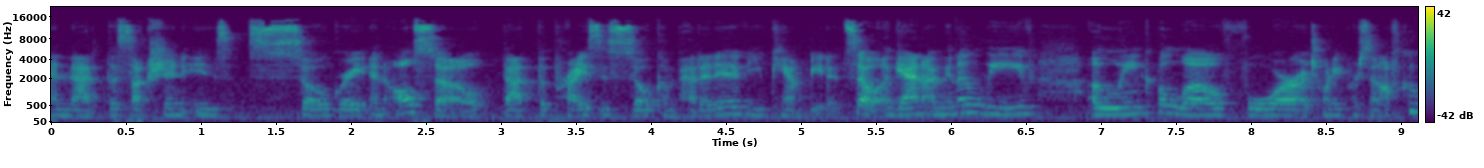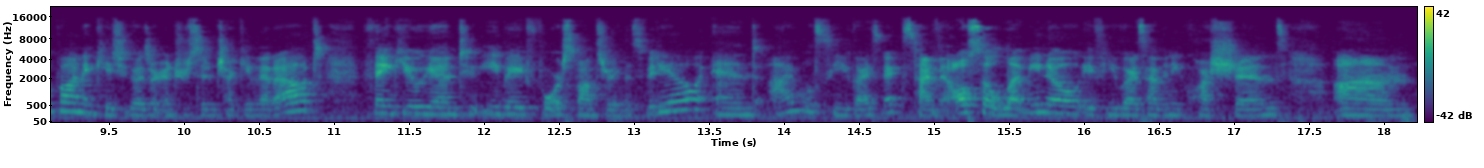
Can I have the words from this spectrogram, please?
and that the suction is so great and also that the price is so competitive you can't beat it so again i'm gonna leave a link below for a 20% off coupon in case you guys are interested in checking that out. Thank you again to ebay for sponsoring this video and i will see you guys next time. And also let me know if you guys have any questions um,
